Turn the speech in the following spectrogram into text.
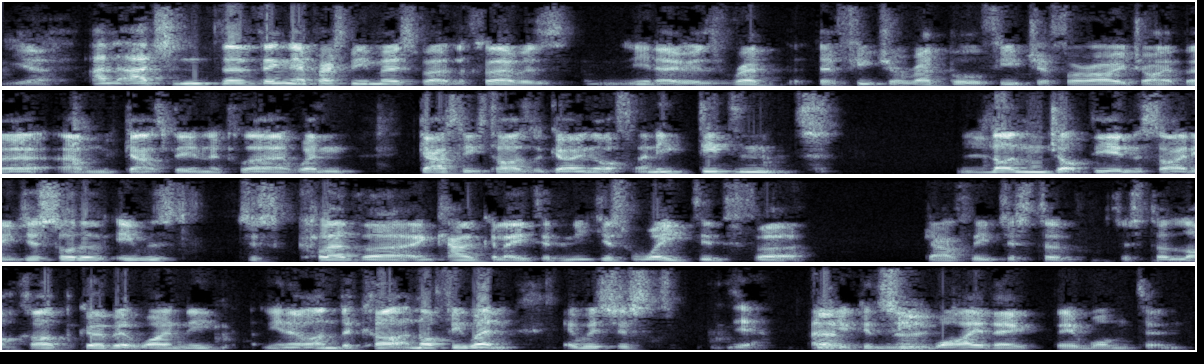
Yeah. And actually, the thing that impressed me most about Leclerc was, you know, is Red, the future Red Bull, future Ferrari driver, um, Gasly and Leclerc, when Gasly's tires were going off, and he didn't lunge up the inside. He just sort of, he was just clever and calculated, and he just waited for Gasly just to just to lock up, go a bit wide, and he, you know, undercut, and off he went. It was just, yeah, and you could see why they they want him.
